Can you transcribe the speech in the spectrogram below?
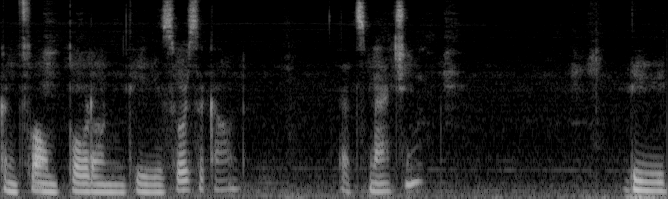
confirm port on the source account. That's matching. The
